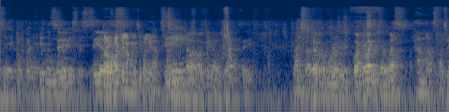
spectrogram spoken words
ese compañerismo muchas veces. sí, Trabajó aquí en la municipalidad. Sí, Sí. trabajó aquí en la ciudad, sí. Vamos a ver Trabajó por como unos qué- cuatro por qué se años fue, más. Jamás. ¿Ah, sí?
